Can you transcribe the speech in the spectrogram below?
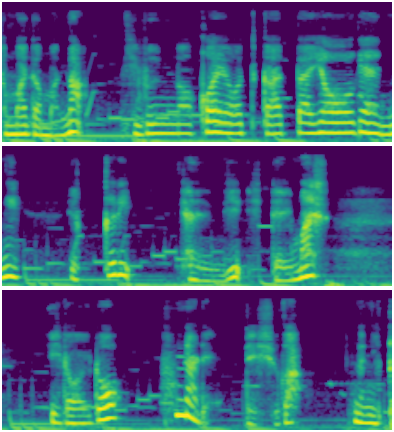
様々な自分の声を使った表現にゆっくりチャレンジしています。いろいろ不慣れですが、何卒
